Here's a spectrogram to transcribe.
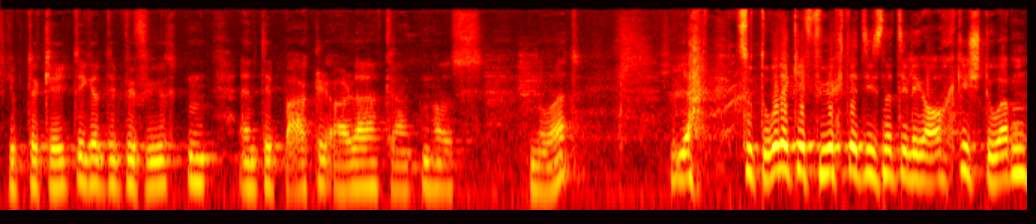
Es gibt ja Kritiker, die befürchten ein Debakel aller Krankenhaus Nord. Ja, zu Tode gefürchtet ist natürlich auch gestorben,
